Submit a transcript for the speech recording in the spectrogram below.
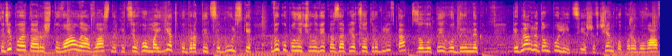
Тоді поета арештували, а власники цього маєтку, брати Цибульські, викупили чоловіка за 500 рублів та золотий годинник. Під наглядом поліції Шевченко перебував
